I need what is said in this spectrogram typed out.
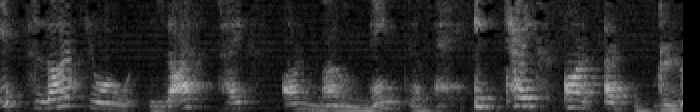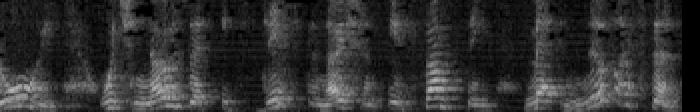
it's like your life takes on momentum. It takes on a glory which knows that its destination is something magnificent.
